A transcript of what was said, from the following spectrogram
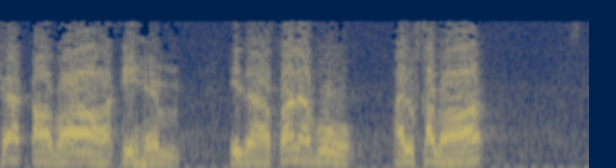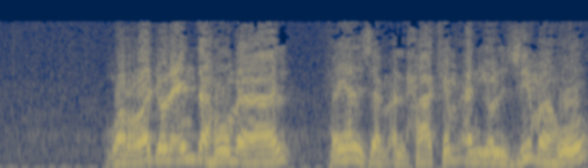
كقضائهم. إذا طلبوا القضاء والرجل عنده مال فيلزم الحاكم أن يلزمه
